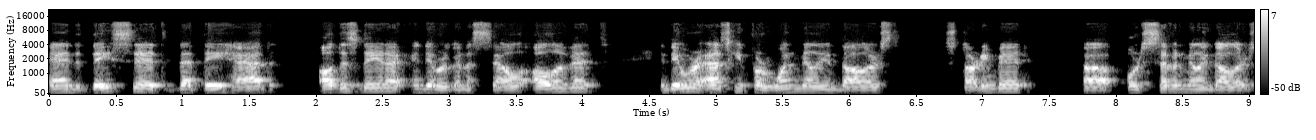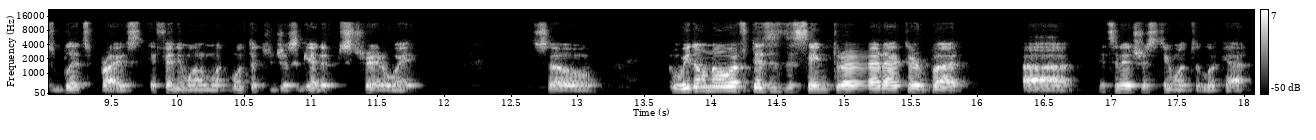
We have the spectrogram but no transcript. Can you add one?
and they said that they had all this data and they were going to sell all of it, and they were asking for one million dollars starting bid uh, or seven million dollars blitz price if anyone w- wanted to just get it straight away. So we don't know if this is the same threat actor, but uh, it's an interesting one to look at.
